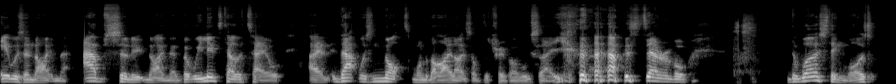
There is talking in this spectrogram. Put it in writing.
It was a nightmare, absolute nightmare. But we lived to tell the tale, and that was not one of the highlights of the trip. I will say that was terrible the worst thing was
